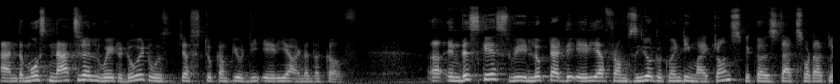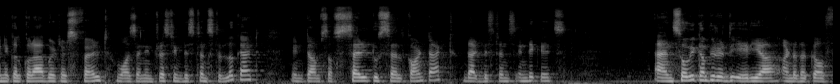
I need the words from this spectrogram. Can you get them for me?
And the most natural way to do it was just to compute the area under the curve. Uh, in this case, we looked at the area from 0 to 20 microns because that's what our clinical collaborators felt was an interesting distance to look at in terms of cell-to-cell contact that distance indicates. And so we computed the area under the curve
